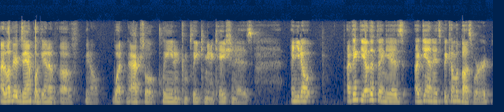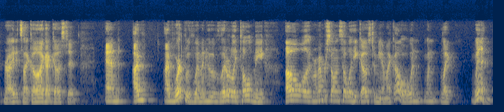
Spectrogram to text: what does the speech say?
I love your example again of, of, you know, what actual clean and complete communication is. And, you know, I think the other thing is, again, it's become a buzzword, right? It's like, oh, I got ghosted. And I've, I've worked with women who have literally told me, oh, well, remember so and so? Well, he ghosted me. I'm like, oh, well, when, when, like, when?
